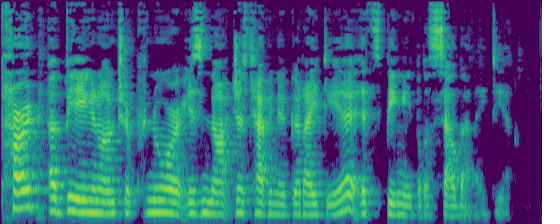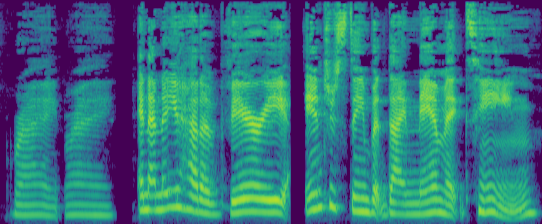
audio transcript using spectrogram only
part of being an entrepreneur is not just having a good idea, it's being able to sell that idea. Right, right. And I know you had a very interesting but dynamic team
